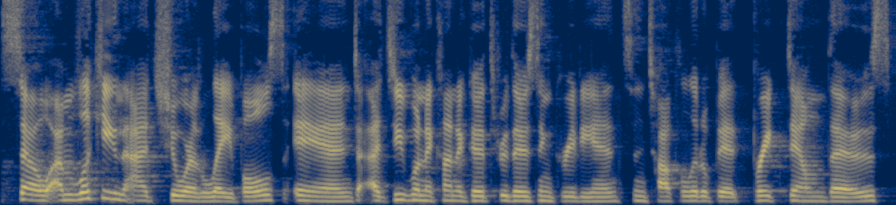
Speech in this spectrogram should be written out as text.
So I'm looking at your labels and I do want to kind of go through those ingredients and talk a little bit, break down those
